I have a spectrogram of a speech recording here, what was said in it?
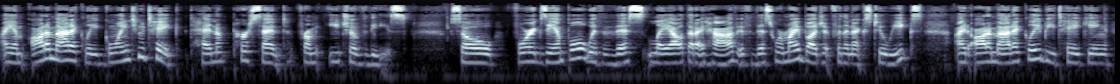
I am automatically going to take 10% from each of these. So for example, with this layout that I have, if this were my budget for the next two weeks, I'd automatically be taking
